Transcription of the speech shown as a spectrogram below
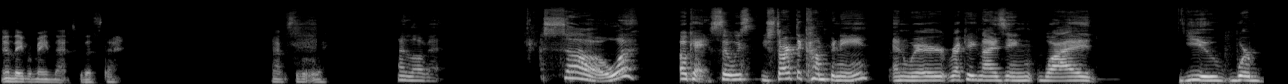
And they remain that to this day. Absolutely. I love it. So, okay, so we you start the company and we're recognizing why you were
